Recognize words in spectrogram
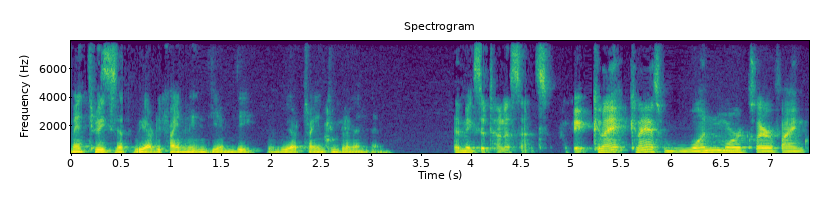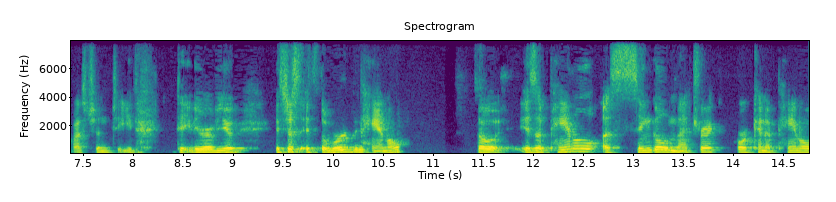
metrics that we are defining in GMD when we are trying to implement them. that makes a ton of sense. Okay can i can i ask one more clarifying question to either to either of you? It's just it's the word panel. So is a panel a single metric or can a panel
